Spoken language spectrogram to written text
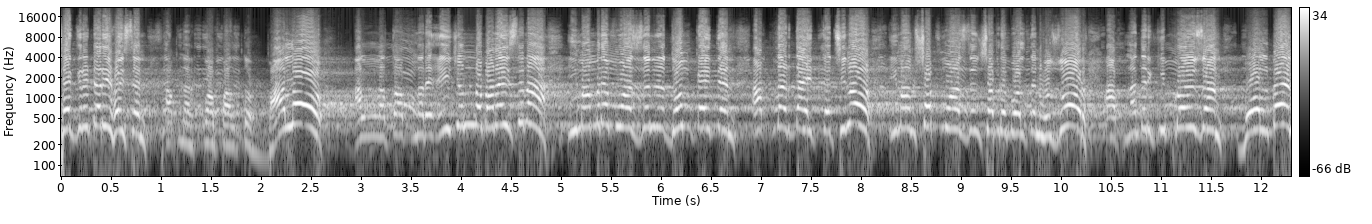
সেক্রেটারি হয়েছেন আপনার কপাল তো ভালো। আল্লাহ তো আপনার এই জন্য বানাইছে না। ইমামরে মুয়াজ্জিনের ধমকাইতেন আপনার দায়িত্ব ছিল। ইমাম সব মুয়াজ্জিন সাহেবরে বলতেন হুজুর আপনাদের কি প্রয়োজন? বলবেন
